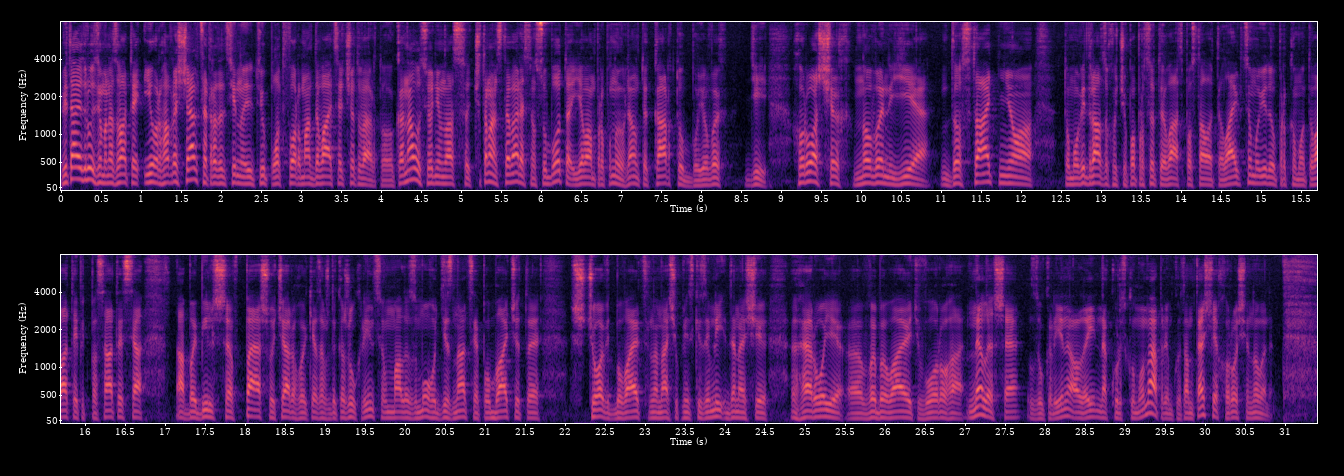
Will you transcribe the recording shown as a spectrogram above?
Вітаю, друзі! Мене звати Ігор Гаврищак. Це традиційна youtube платформа 24-го каналу. Сьогодні у нас 14 вересня, субота. і Я вам пропоную глянути карту бойових дій. Хороших новин є достатньо. Тому відразу хочу попросити вас поставити лайк цьому відео, прокоментувати, підписатися, аби більше в першу чергу, як я завжди кажу, українці мали змогу дізнатися, побачити, що відбувається на нашій українській землі, і де наші герої е, вибивають ворога не лише з України, але й на Курському напрямку. Там теж є хороші новини.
